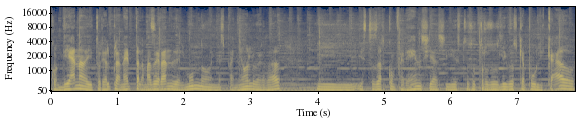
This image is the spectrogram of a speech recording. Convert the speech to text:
con Diana de Editorial Planeta, la más grande del mundo en español, ¿verdad? Y estos dar conferencias y estos otros dos libros que ha publicado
